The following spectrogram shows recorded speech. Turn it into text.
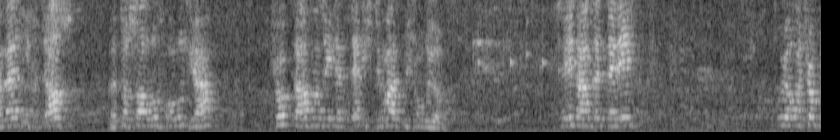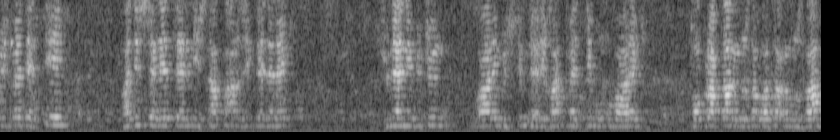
amel, ihlas ve tasavvuf olunca çok daha faziletler ihtima etmiş oluyor. Seyyid Hazretleri bu yola çok hizmet etti. Hadis senetlerini, isnatlarını zikrederek Süneni bütün Bukhari Müslimleri hatmetti bu mübarek topraklarımızda, vatanımızda.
